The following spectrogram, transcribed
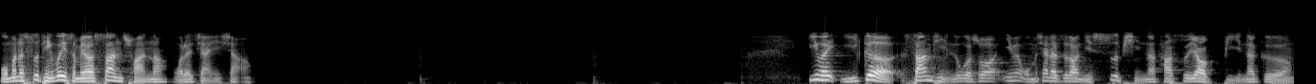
我们的视频为什么要上传呢？我来讲一下啊。因为一个商品，如果说，因为我们现在知道，你视频呢，它是要比那个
